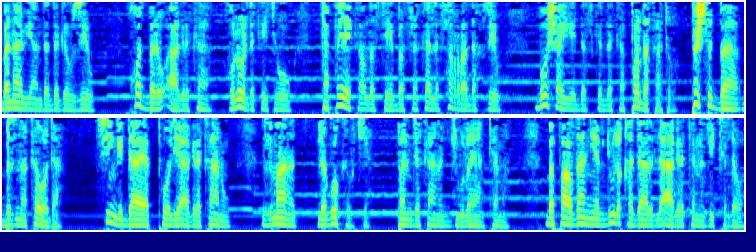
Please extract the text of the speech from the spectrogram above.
بە ناویاندا دەگەوزێ و خۆت بەرەو ئاگرەکە غلۆر دەکەیتەوە و تەپەیەک هەڵدەستێ بەفرەکە لەسەر ڕادەخزێ و بۆ شاییە دەستکردەکە پڕ دەکاتەوە پشتت بە بزنەکەوەدا سینگت دایە پۆلی ئاگرەکان و زمانت لە گۆ کەوتیە، پەنجەکانت جووڵەیان کەمە، بە پاڵدان یەک دوو لقە دارت لە ئاگرەکە نزیک کردەوە،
